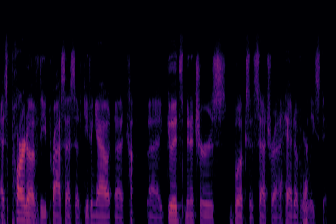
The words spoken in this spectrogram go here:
as part of the process of giving out uh, co- uh, goods, miniatures, books, etc., ahead of a Yeah. release date.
